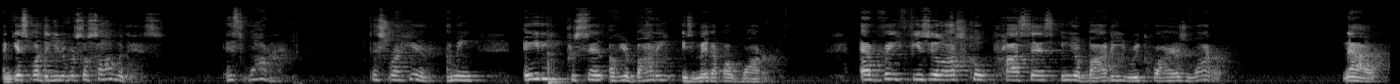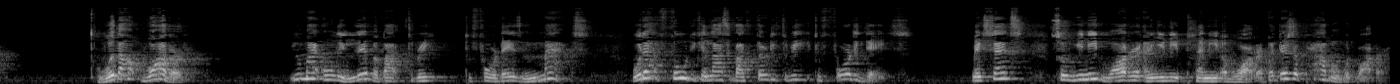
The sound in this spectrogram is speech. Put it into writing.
And guess what the universal solvent is? It's water. This right here. I mean, 80% of your body is made up of water. Every physiological process in your body requires water. Now, without water, you might only live about three to four days max. Without food, you can last about 33 to 40 days. Make sense? So you need water and you need plenty of water. But there's a problem with water.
